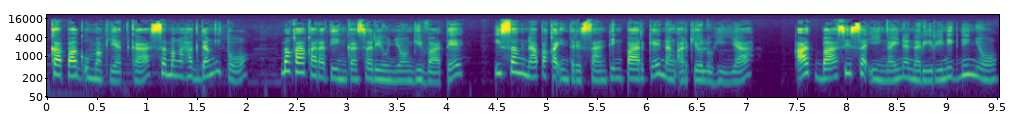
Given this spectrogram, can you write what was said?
Kapag umakyat ka sa mga hagdang ito, makakarating ka sa Reunion Givate, isang napaka-interesanting parke ng arkeolohiya, at base sa ingay na naririnig ninyo,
